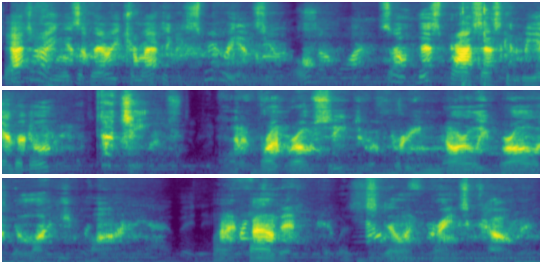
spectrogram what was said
Shattering is a very traumatic experience, you know. So this process can be a little touchy. Had a front row seat to a pretty gnarly brawl at the Lucky Pawn. When I found it, it was still in Crane's coat.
